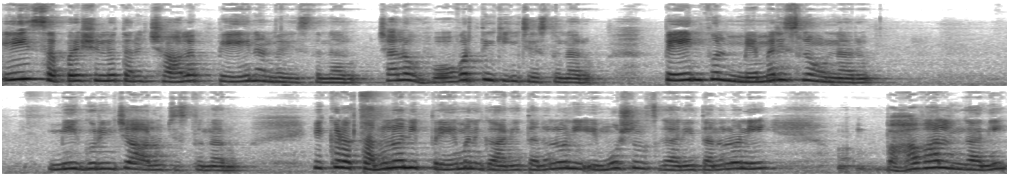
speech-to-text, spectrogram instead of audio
ఈ సపరేషన్లో తను చాలా పెయిన్ అనుభవిస్తున్నారు. చాలా ఓవర్ థింకింగ్ చేస్తున్నారు పెయిన్ఫుల్ మెమరీస్లో ఉన్నారు. మీ గురించి ఆలోచిస్తున్నారు. ఇక్కడ తనలోని ప్రేమని కానీ తనలోని ఎమోషన్స్ కానీ తనలోని భావాలను కానీ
